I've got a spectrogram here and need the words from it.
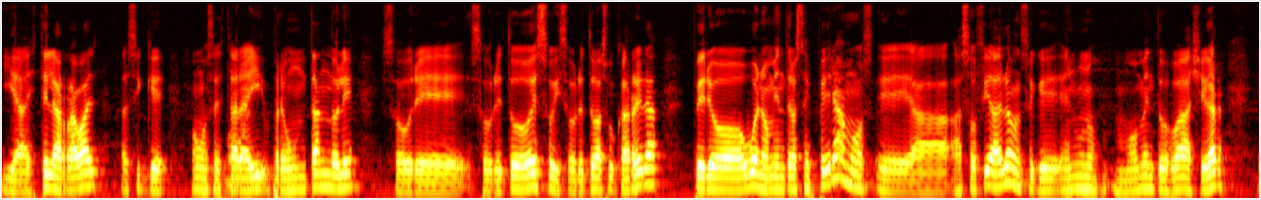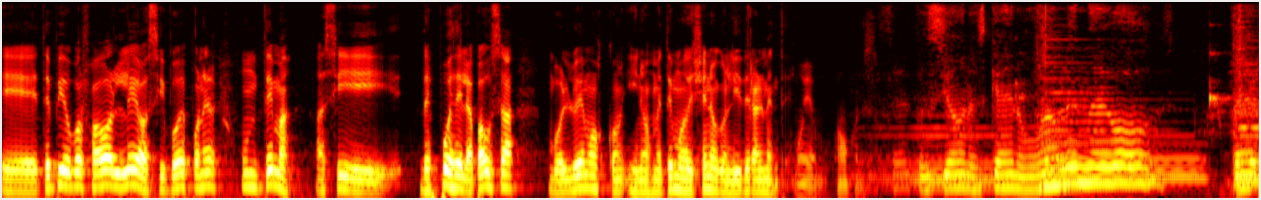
y a Estela Raval, así que vamos a estar ahí preguntándole sobre, sobre todo eso y sobre toda su carrera. Pero bueno, mientras esperamos eh, a, a Sofía Dalonce, que en unos momentos va a llegar, eh, te pido por favor, Leo, si podés poner un tema así después de la pausa, volvemos con, y nos metemos de lleno con literalmente. Muy bien, vamos con eso. Hacer canciones que no hablen de vos, pero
